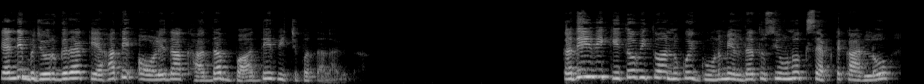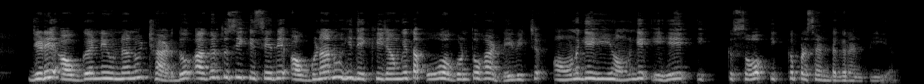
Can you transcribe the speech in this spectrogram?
ਕਹਿੰਦੇ ਬਜ਼ੁਰਗ ਦਾ ਕਿਹਾ ਤੇ ਔਲੇ ਦਾ ਖਾਦਾ ਬਾਅਦ ਦੇ ਵਿੱਚ ਪਤਾ ਲੱਗਦਾ। ਕਦੇ ਵੀ ਕਿਤੋਂ ਵੀ ਤੁਹਾਨੂੰ ਕੋਈ ਗੁਣ ਮਿਲਦਾ, ਤੁਸੀਂ ਉਹਨੂੰ ਐਕਸੈਪਟ ਕਰ ਲਓ। ਜਿਹੜੇ ਔਗਣ ਨੇ ਉਹਨਾਂ ਨੂੰ ਛੱਡ ਦਿਓ। ਅਗਰ ਤੁਸੀਂ ਕਿਸੇ ਦੇ ਔਗਣਾਂ ਨੂੰ ਹੀ ਦੇਖੀ ਜਾਓਗੇ, ਤਾਂ ਉਹ ਔਗਣ ਤੁਹਾਡੇ ਵਿੱਚ ਆਉਣਗੇ ਹੀ ਆਉਣਗੇ। ਇਹ 101% ਗਰੰਟੀ ਹੈ।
